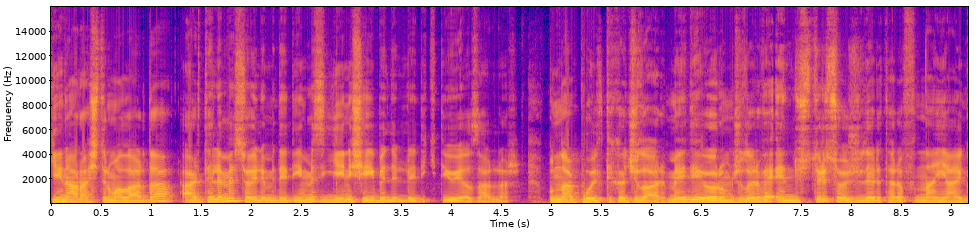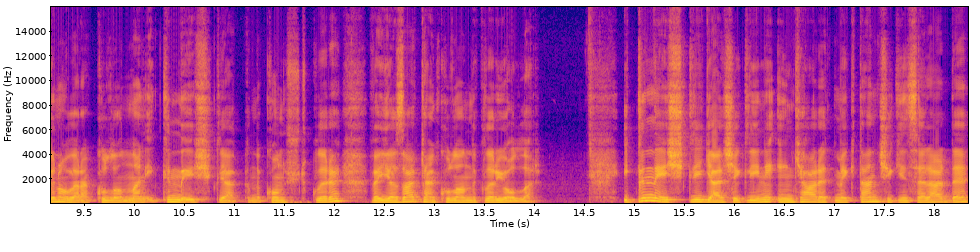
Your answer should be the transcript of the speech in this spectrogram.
Yeni araştırmalarda erteleme söylemi dediğimiz yeni şeyi belirledik diyor yazarlar. Bunlar politikacılar, medya yorumcuları ve endüstri sözcüleri tarafından yaygın olarak kullanılan iklim değişikliği hakkında konuştukları ve yazarken kullandıkları yollar. İklim değişikliği gerçekliğini inkar etmekten çekinseler de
